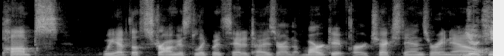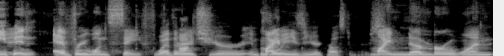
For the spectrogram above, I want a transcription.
pumps. We have the strongest liquid sanitizer on the market for our check stands right now. You're keeping everyone safe, whether Uh, it's your employees or your customers. my number one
